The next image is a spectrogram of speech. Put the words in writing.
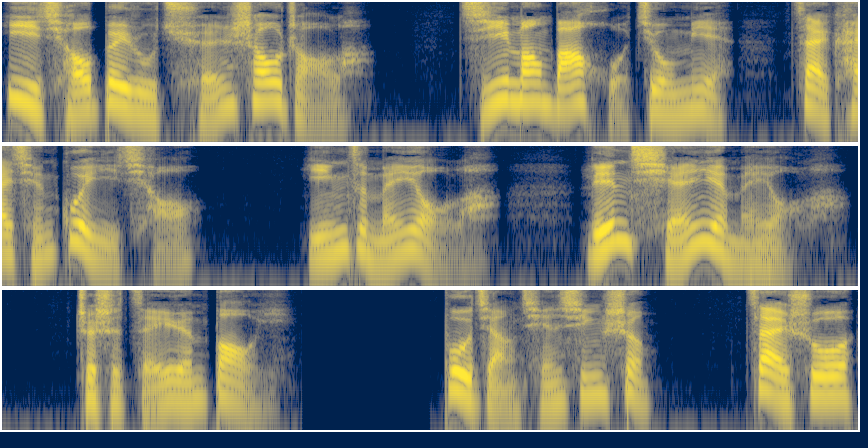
一瞧被褥全烧着了，急忙把火救灭，再开钱柜一瞧，银子没有了，连钱也没有了，这是贼人报应。不讲钱兴盛，再说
